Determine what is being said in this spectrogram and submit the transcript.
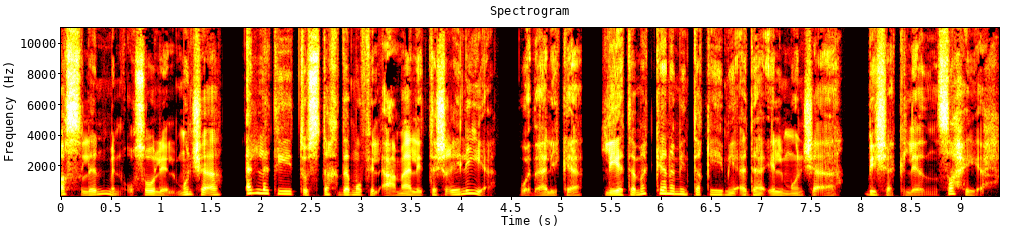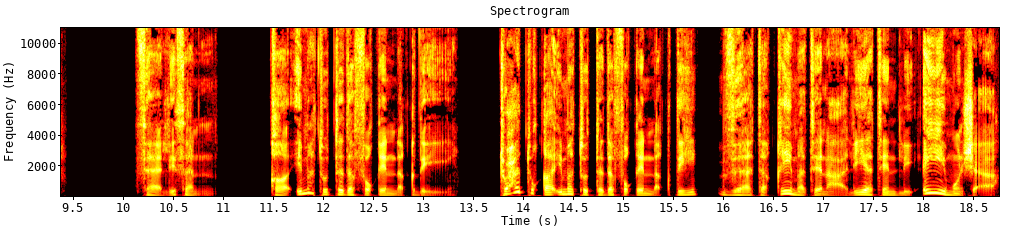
أصل من أصول المنشأة التي تستخدم في الأعمال التشغيلية، وذلك ليتمكن من تقييم أداء المنشأة بشكل صحيح. ثالثا قائمة التدفق النقدي تعد قائمة التدفق النقدي ذات قيمة عالية لأي منشأة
